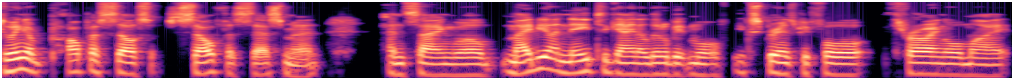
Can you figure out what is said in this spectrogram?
doing a proper self self assessment and saying, well, maybe I need to gain a little bit more experience before throwing all my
